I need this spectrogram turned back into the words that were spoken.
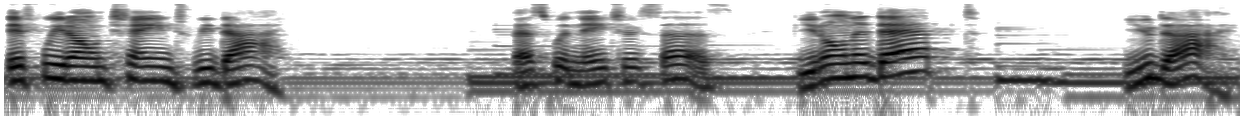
If we don't change, we die. That's what nature says. You don't adapt, you die.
